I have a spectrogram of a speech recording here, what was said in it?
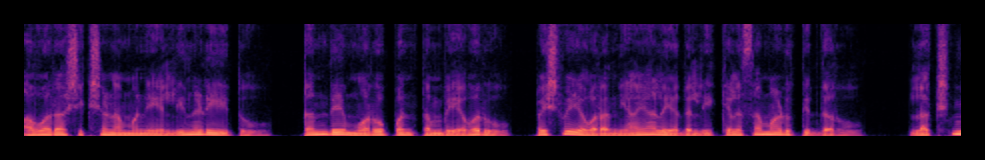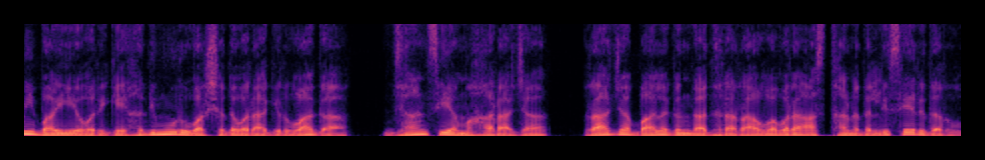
ಅವರ ಶಿಕ್ಷಣ ಮನೆಯಲ್ಲಿ ನಡೆಯಿತು. ತಂದೆ ಮೊರೋಪನ್ ತಂಬೆಯವರು ಪೆಶ್ವೆಯವರ ನ್ಯಾಯಾಲಯದಲ್ಲಿ ಕೆಲಸ ಮಾಡುತ್ತಿದ್ದರು. ಲಕ್ಷ್ಮೀಬಾಯಿಯವರಿಗೆ ಹದಿಮೂರು ವರ್ಷದವರಾಗಿರುವಾಗ ಝಾನ್ಸಿಯ ಮಹಾರಾಜ ರಾಜ ಬಾಲಗಂಗಾಧರ ರಾವ್ ಅವರ ಆಸ್ಥಾನದಲ್ಲಿ ಸೇರಿದರು.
